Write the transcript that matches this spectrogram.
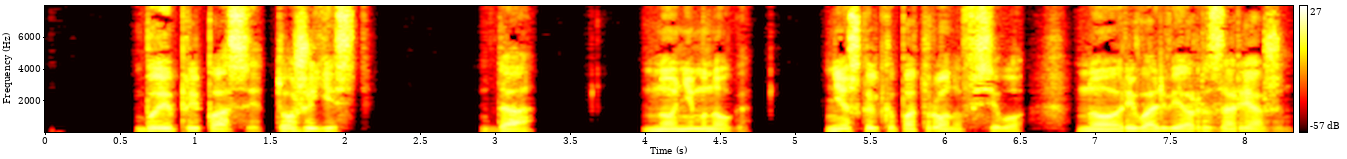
— Боеприпасы тоже есть? — Да, но немного. Несколько патронов всего, но револьвер заряжен.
